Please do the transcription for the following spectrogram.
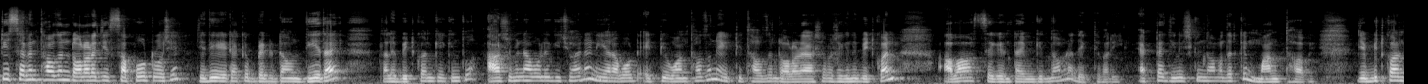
এইট্টি সেভেন থাউজেন্ড ডলারের যে সাপোর্ট রয়েছে, যদি এটাকে ব্রেকডাউন দিয়ে দেয়, তাহলে বিটকয়েনকে কিন্তু আসবে না বলে কিছু হয় না। Near about eighty one thousand eighty thousand ডলারের আশেপাশে কিন্তু বিটকয়েন আবার সেকেন্ড টাইম কিন্তু আমরা দেখতে পারি। একটা জিনিস কিন্তু আমাদেরকে মানতে হবে, যে বিটকয়েন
